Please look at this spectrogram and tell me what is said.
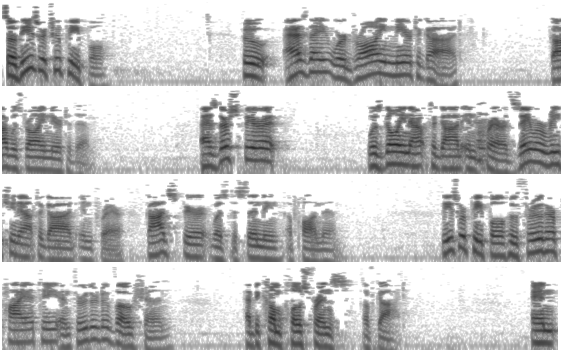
So these were two people who, as they were drawing near to God, God was drawing near to them. As their spirit was going out to God in prayer, they were reaching out to God in prayer, God's Spirit was descending upon them. These were people who, through their piety and through their devotion, had become close friends of God. And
